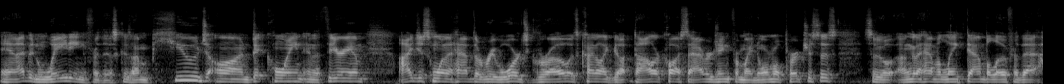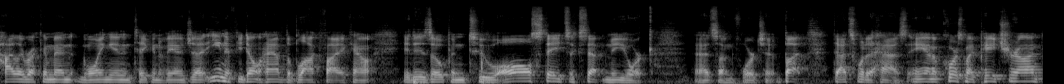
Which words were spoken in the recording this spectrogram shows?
And I've been waiting for this because I'm huge on Bitcoin and Ethereum. I just want to have the rewards grow. It's kind of like dollar cost averaging for my normal purchases. So I'm going to have a link down below for that. Highly recommend going in and taking advantage of that. Even if you don't have the BlockFi account, it is open to all states except New York. That's unfortunate, but that's what it has. And of course, my Patreon,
